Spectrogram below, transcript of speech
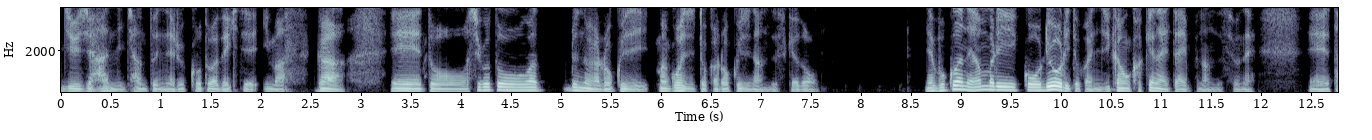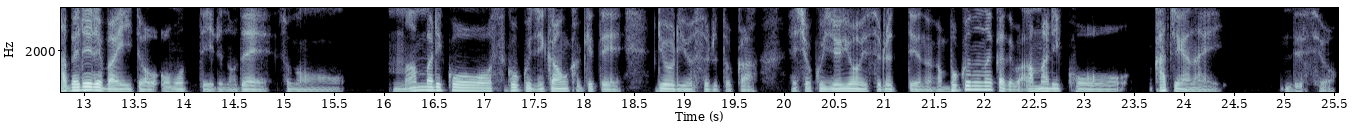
10時半にちゃんと寝ることができていますが、えっ、と、仕事終わるのが6時、まあ5時とか6時なんですけど、僕はね、あんまりこう、料理とかに時間をかけないタイプなんですよね。えー食べれればいいと思っているので、その、あんまりこう、すごく時間をかけて料理をするとか、食事を用意するっていうのが僕の中ではあまりこう、価値がないんですよ。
